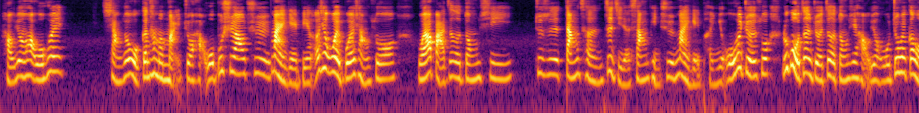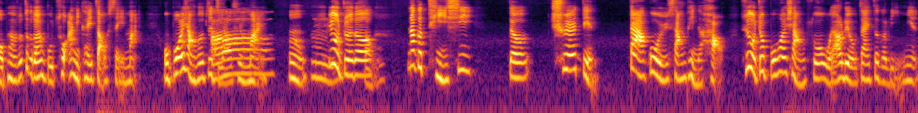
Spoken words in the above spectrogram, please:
好用的话，我会想说，我跟他们买就好，我不需要去卖给别人，而且我也不会想说我要把这个东西就是当成自己的商品去卖给朋友。我会觉得说，如果我真的觉得这个东西好用，我就会跟我朋友说这个东西不错啊，你可以找谁买。我不会想说自己要去卖，啊嗯，嗯，因为我觉得那个体系的缺点大过于商品的好，所以我就不会想说我要留在这个里面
